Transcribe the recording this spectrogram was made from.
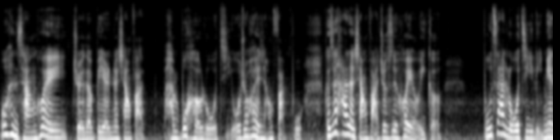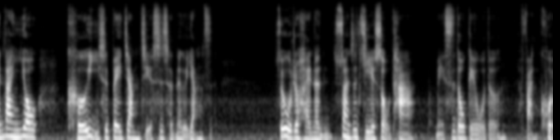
我很常会觉得别人的想法。很不合逻辑，我就会很想反驳。可是他的想法就是会有一个不在逻辑里面，但又可以是被这样解释成那个样子，所以我就还能算是接受他每次都给我的反馈。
